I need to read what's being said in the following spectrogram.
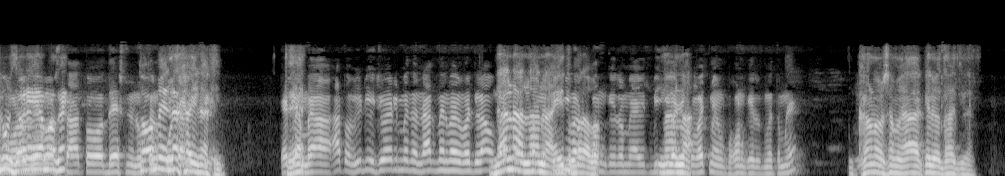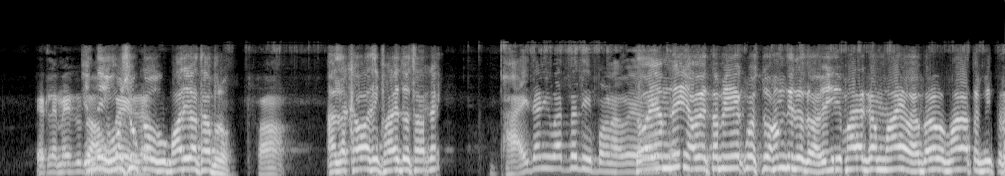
શું જડે એમાં તો દેશને નુકસાન લખાઈ નાખી. એટલે મેં આ તો વીડિયો જોયો એટલે મેં તો વચ્ચે લાવો ના, ના, ના, ના, એ તો બરાબર. ફોન કર્યો મેં બીજી વાર વચમાં ફોન કર્યો મેં તમને. ઘણો સમય આ કર્યો થાજી એટલે મેં કીધું નહીં, હું શું કહું મારી વાત સાંભળો. હા. આ લખાવાથી ફાયદો થાય ફાયદાની વાત નથી પણ હવે તો એમ નહીં હવે તમે એક વસ્તુ સમજી લેતો હવે એ મારા ગામમાં આવ્યો બરાબર મારા તો મિત્ર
